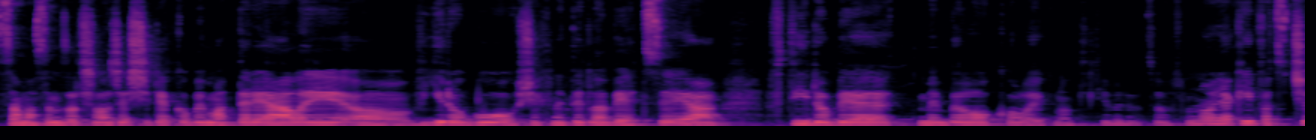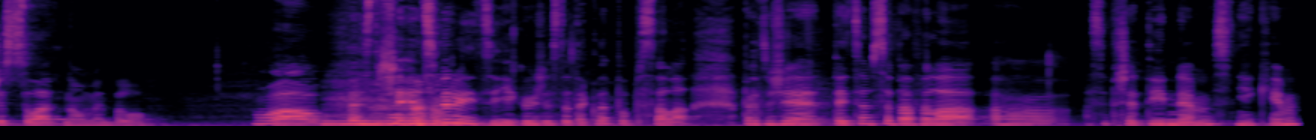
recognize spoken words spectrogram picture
sama jsem začala řešit jakoby materiály, eh, výrobu, všechny tyhle věci a v té době mi bylo kolik? No, teď je 28, no nějakých 26 let, no, mi bylo. Wow, to je strašně inspirující, děkuji, že jste takhle popsala, protože teď jsem se bavila uh, asi před týdnem s někým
